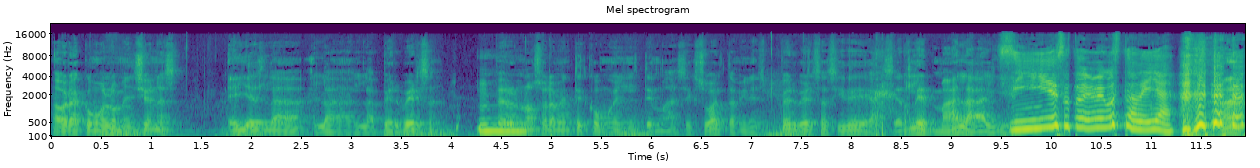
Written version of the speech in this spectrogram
Ahora, como lo mencionas, ella es la, la, la perversa. Pero no solamente como el tema sexual, también es perversa así de hacerle mal a alguien. Sí, eso también me gusta de ella. Ah,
